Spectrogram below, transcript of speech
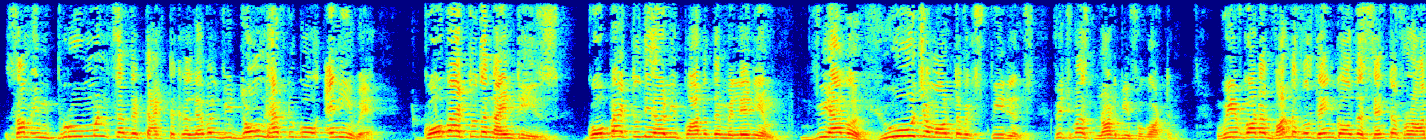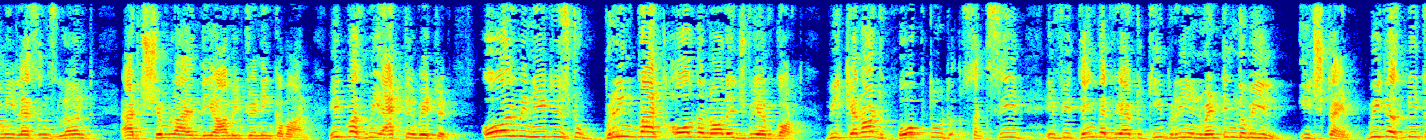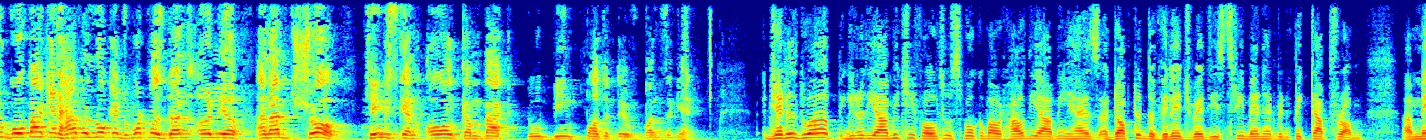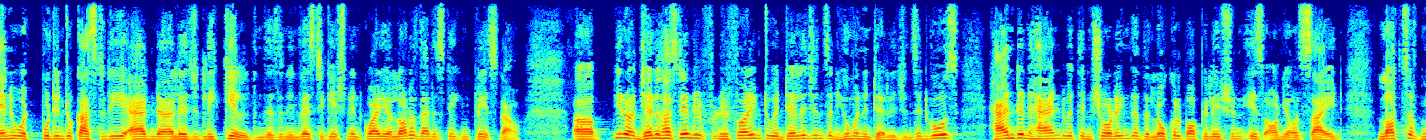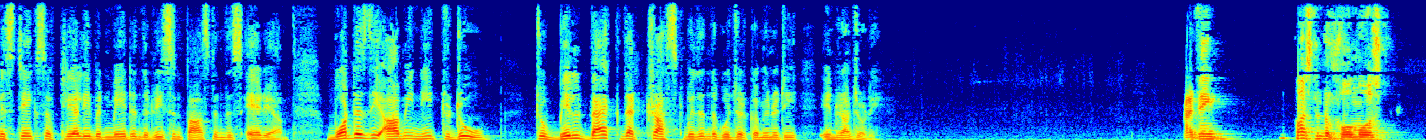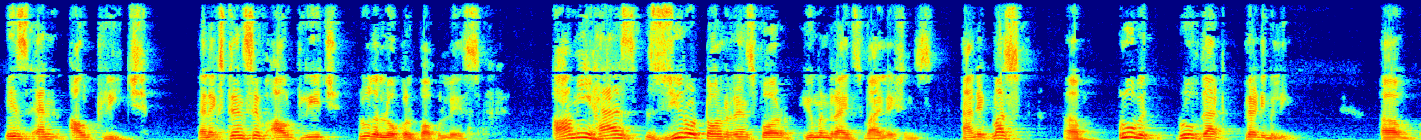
Some improvements at the tactical level. We don't have to go anywhere. Go back to the 90s. Go back to the early part of the millennium. We have a huge amount of experience which must not be forgotten. We've got a wonderful thing called the Center for Army Lessons Learned at Shimla in the Army Training Command. It must be activated. All we need is to bring back all the knowledge we have got. We cannot hope to succeed if we think that we have to keep reinventing the wheel each time. We just need to go back and have a look at what was done earlier, and I'm sure things can all come back to being positive once again. General Dua, you know, the army chief also spoke about how the army has adopted the village where these three men had been picked up from, uh, men who were put into custody and uh, allegedly killed. And there's an investigation inquiry. A lot of that is taking place now. Uh, you know, General Hasnain ref- referring to intelligence and human intelligence. It goes hand in hand with ensuring that the local population is on your side. Lots of mistakes have clearly been made in the recent past in this area. What does the army need to do to build back that trust within the Gujar community in Rajouri? I think first and foremost is an outreach, an extensive outreach to the local populace. Army has zero tolerance for human rights violations, and it must uh, prove it, prove that credibly. Uh,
